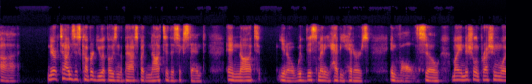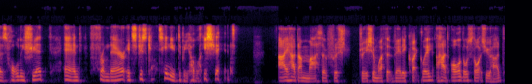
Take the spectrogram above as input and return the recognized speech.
Uh, New York Times has covered UFOs in the past, but not to this extent, and not you know with this many heavy hitters involved. So my initial impression was holy shit, and from there it's just continued to be holy shit. I had a massive frustration with it very quickly. I had all of those thoughts you had.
